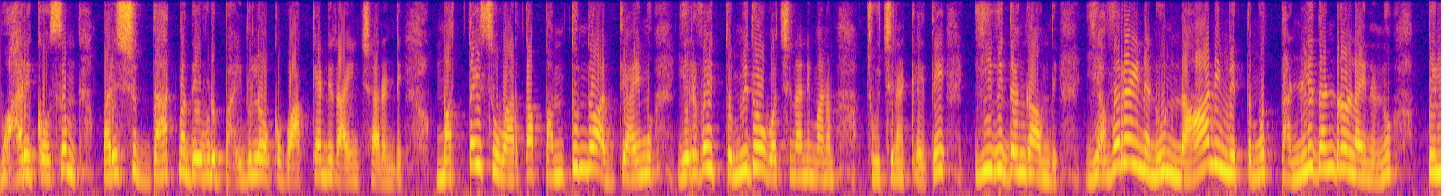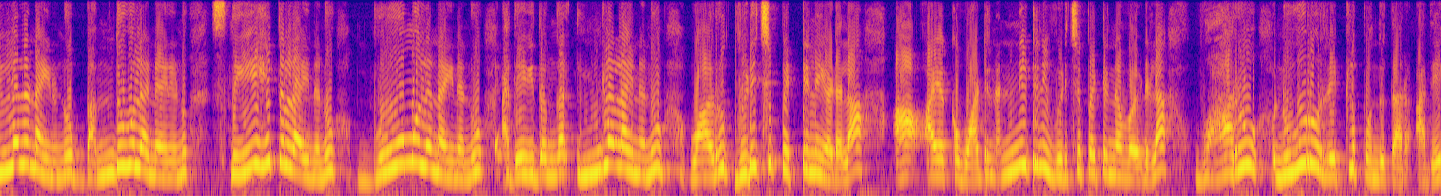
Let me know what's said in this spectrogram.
వారి కోసం పరిశుద్ధాత్మ దేవుడు బైబిల్లో ఒక వాక్యాన్ని రాయించారండి. మత్తై సువార్త పంతొమ్మిదో అధ్యాయము ఇరవై తొమ్మిదో వచనాన్ని మనం చూచినట్లయితే ఈ విధంగా ఉంది. ఎవరైనను నా నిమిత్తము తల్లిదండ్రులైనను పిల్లలనైనను బంధువులనైనను స్నేహితులైనను భూములనైనను అదేవిధంగా ఇండ్లలైనను వారు విడిచిపెట్టిన ఎడల ఆ ఆ యొక్క వాటినన్నిటిని విడిచిపెట్టిన ఎడల వారు నూరు రెట్లు పొందుతారు. అదే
